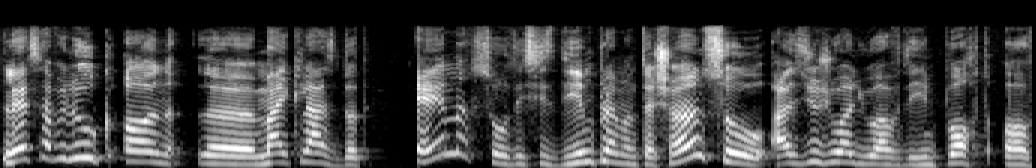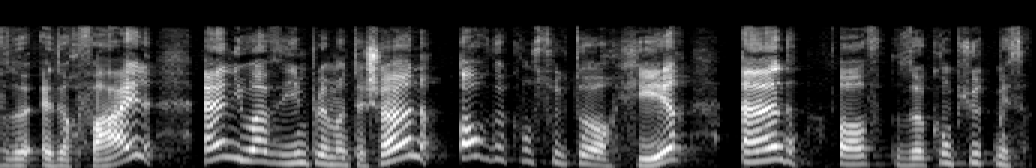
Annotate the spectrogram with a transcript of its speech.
Let's have a look on uh, the myclass.m. So this is the implementation. So as usual, you have the import of the header file and you have the implementation of the constructor here and of the compute method.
